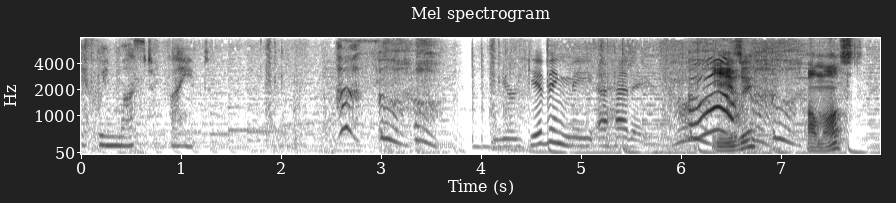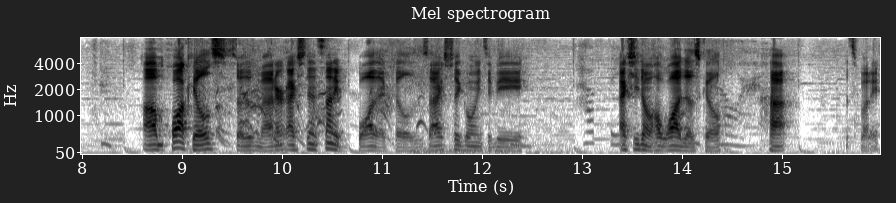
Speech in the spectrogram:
If we must fight, You're giving me a headache. Easy. Almost. Um, Hua kills, so it doesn't matter. Actually, it's not even Hua that kills. It's actually going to be... Actually, no, Hua does kill. Ha. That's funny.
